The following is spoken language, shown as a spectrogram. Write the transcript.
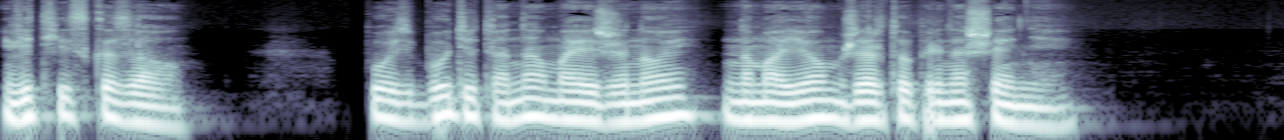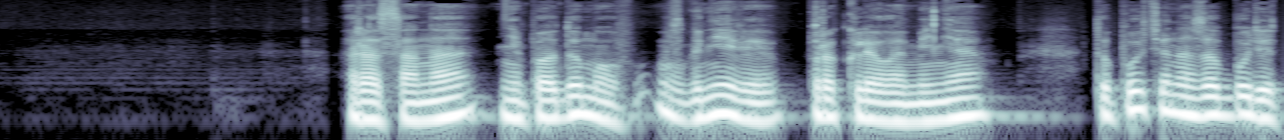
Витхи сказал — Пусть будет она моей женой на моем жертвоприношении. Раз она, не подумав, в гневе прокляла меня, то пусть она забудет,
